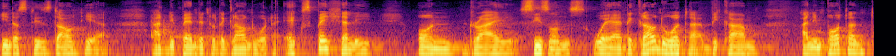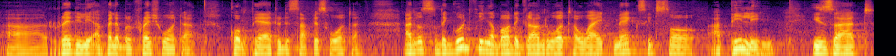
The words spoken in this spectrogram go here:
industries down here are dependent on the groundwater, especially on dry seasons where the groundwater become an important uh, readily available fresh water compared to the surface water. And also the good thing about the groundwater, why it makes it so appealing, is that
